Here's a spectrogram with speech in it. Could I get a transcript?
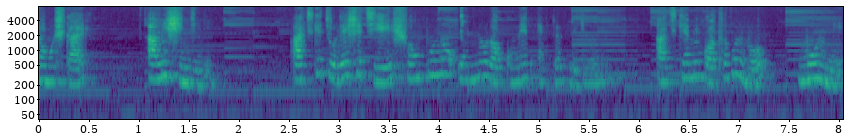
নমস্কার, আমি সিঞ্জিনী। আজকে চলে এসেছি সম্পূর্ণ অন্য রকমের একটা ভিডিও নিয়ে। আজকে আমি কথা বলব মন নিয়ে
